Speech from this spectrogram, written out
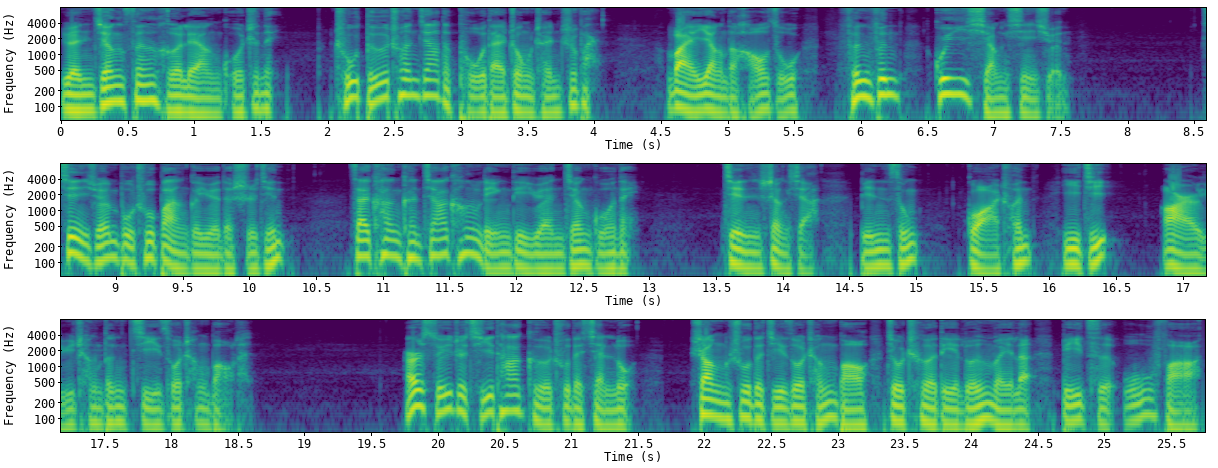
远江三河两国之内，除德川家的普代重臣之外，外样的豪族纷纷归降信玄。信玄不出半个月的时间，再看看家康领地远江国内，仅剩下滨松、挂川以及二羽城等几座城堡了。而随着其他各处的陷落，上述的几座城堡就彻底沦为了彼此无法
